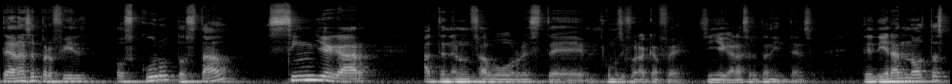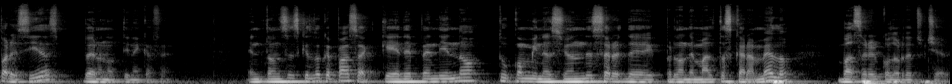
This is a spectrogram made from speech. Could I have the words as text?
Te dan ese perfil oscuro, tostado, sin llegar a tener un sabor este, como si fuera café, sin llegar a ser tan intenso. Te dieran notas parecidas, pero no tiene café. Entonces, ¿qué es lo que pasa? Que dependiendo tu combinación de, cer- de, perdón, de maltas caramelo, va a ser el color de tu cheve.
